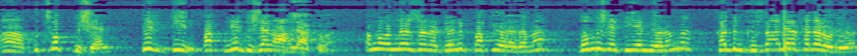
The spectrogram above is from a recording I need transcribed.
Aa bu çok güzel bir din. Bak ne güzel ahlakı var. Ama ondan sonra dönüp bakıyor adama. Domuz eti yemiyor ama kadın kızla alakadar oluyor.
